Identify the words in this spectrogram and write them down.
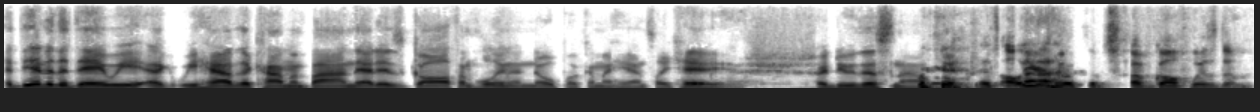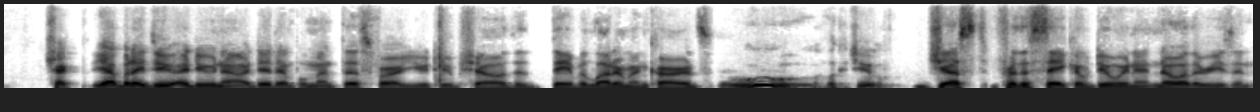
At the end of the day, we uh, we have the common bond that is golf. I'm holding a notebook in my hands, like, hey, I do this now? That's all your Uh, notes of, of golf wisdom. Check. Yeah, but I do. I do now. I did implement this for our YouTube show, the David Letterman cards. Ooh, look at you. just for the sake of doing it, no other reason.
